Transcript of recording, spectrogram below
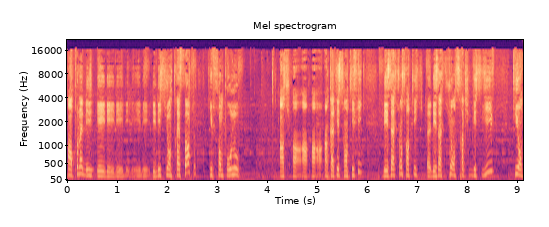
en prenant des, des, des, des, décisions très fortes qui sont pour nous en, qualité scientifique des actions scientifiques, euh, des actions stratégiques décisives qui ont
